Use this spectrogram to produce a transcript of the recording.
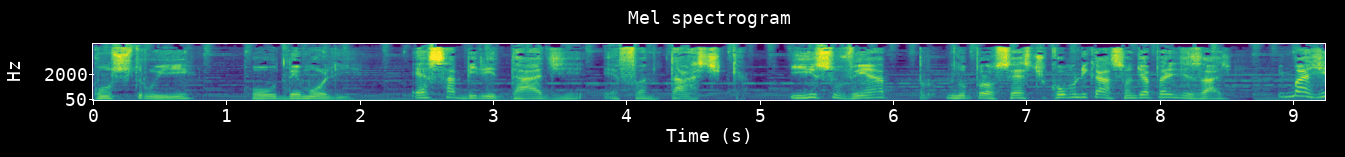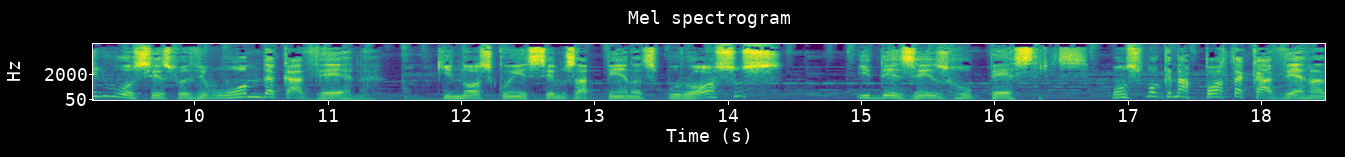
construir ou demolir. Essa habilidade é fantástica e isso vem a, no processo de comunicação, de aprendizagem. Imagine vocês, por exemplo, o homem da caverna, que nós conhecemos apenas por ossos e desenhos rupestres. Vamos supor que na porta da caverna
